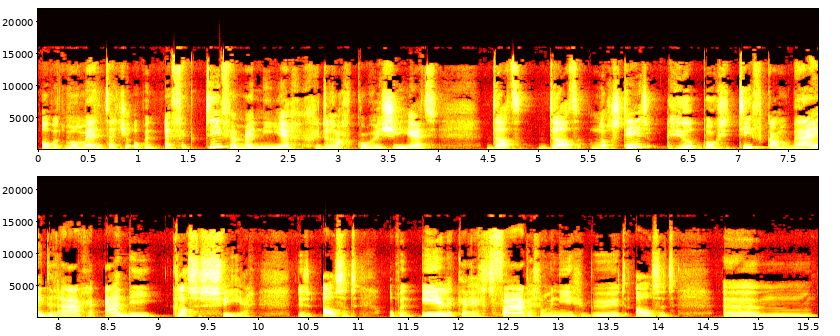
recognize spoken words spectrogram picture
op het moment dat je op een effectieve manier gedrag corrigeert, dat dat nog steeds heel positief kan bijdragen aan die klassensfeer. Dus als het op een eerlijke, rechtvaardige manier gebeurt, als het um,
